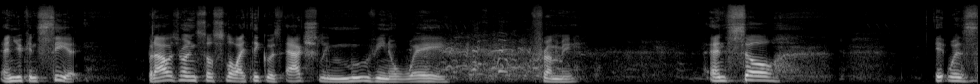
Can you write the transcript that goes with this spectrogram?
and you can see it. But I was running so slow, I think it was actually moving away from me. And so it was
